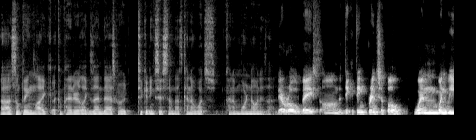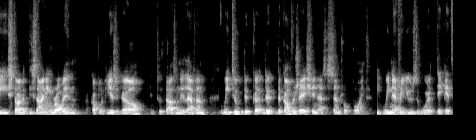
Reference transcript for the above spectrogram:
uh, something like a competitor like Zendesk or a ticketing system? That's kind of what's kind of more known as that. They're all based on the ticketing principle. When when we started designing Robin a couple of years ago in 2011 we took the, the, the, conversation as a central point. We never use the word ticket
